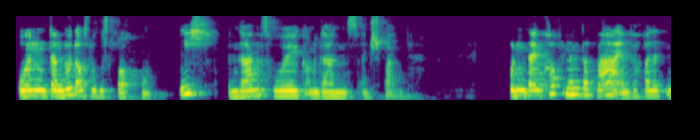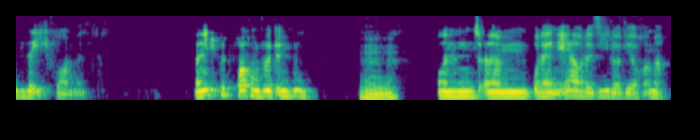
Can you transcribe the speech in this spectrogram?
Und dann wird auch so gesprochen. Ich bin ganz ruhig und ganz entspannt. Und dein Kopf nimmt das wahr, einfach weil es in dieser Ich-Form ist. Weil nicht gesprochen wird in du. Mhm. Und, ähm, oder in er oder sie oder wie auch immer.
